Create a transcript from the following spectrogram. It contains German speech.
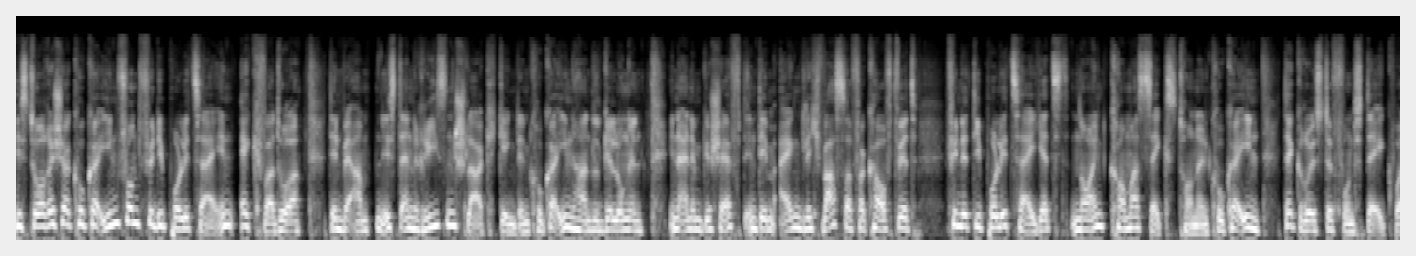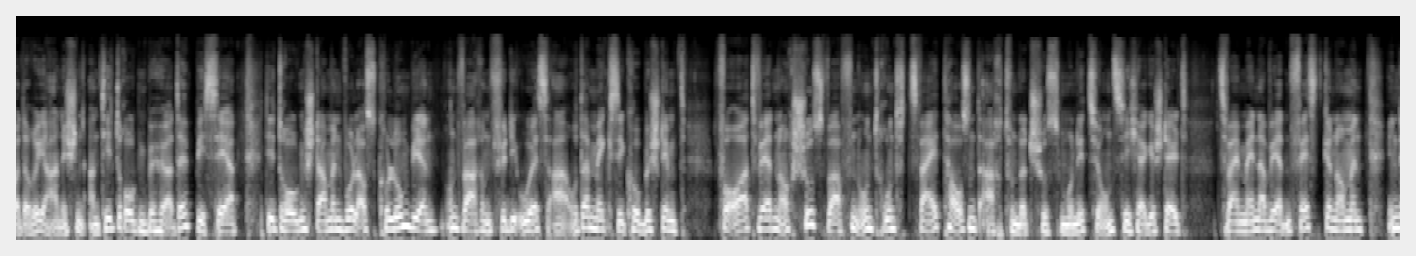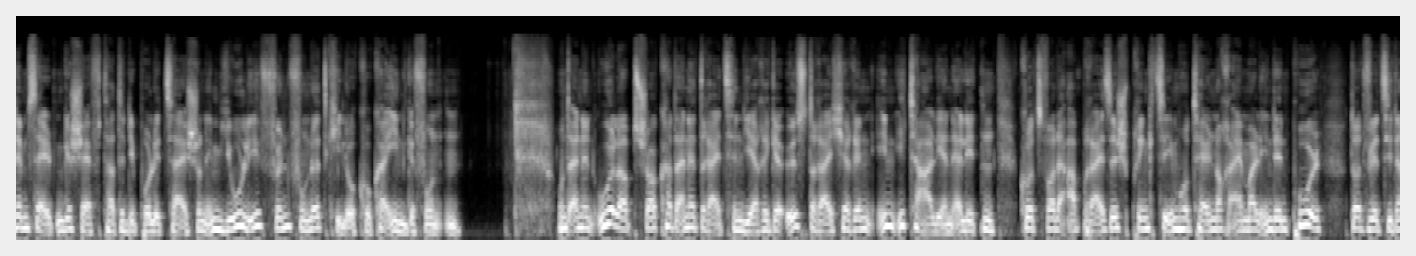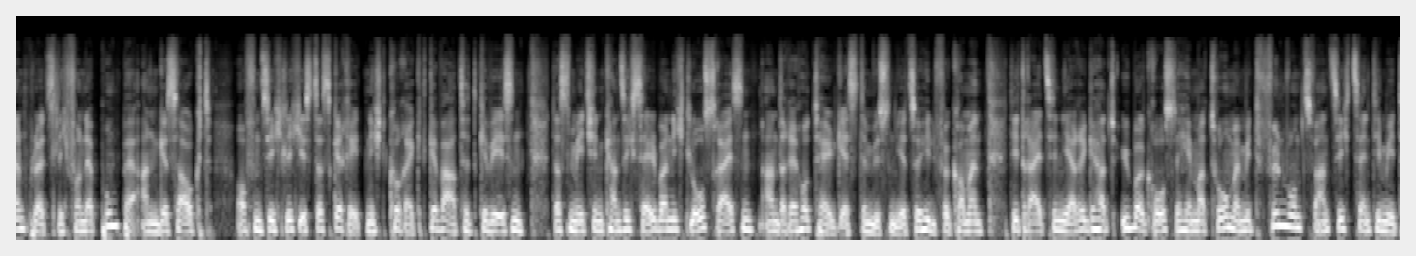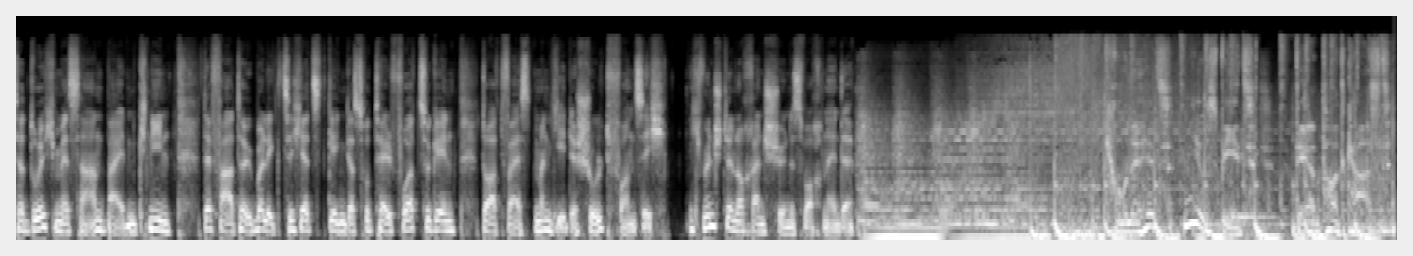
Historischer Kokainfund für die Polizei in Ecuador. Den Beamten ist ein Riesenschlag gegen den Kokainhandel gelungen. In einem Geschäft, in dem eigentlich Wasser verkauft wird, findet die Polizei jetzt 9,6 Tonnen Kokain. Der größte Fund der ecuadorianischen Antidrogenbehörde bisher. Die Drogen stammen wohl aus Kolumbien und waren für die USA oder Mexiko bestimmt. Vor Ort werden auch Schusswaffen und rund 2800 Schuss Munition sichergestellt. Zwei Männer werden festgenommen. In demselben Geschäft hatte die Polizei schon im Juli 500 Kilo Kokain gefunden. Und einen Urlaubsschock hat eine 13-jährige Österreicherin in Italien erlitten. Kurz vor der Abreise springt sie im Hotel noch einmal in den Pool. Dort wird sie dann plötzlich von der Pumpe angesaugt. Offensichtlich ist das Gerät nicht korrekt gewartet gewesen. Das Mädchen kann sich selber nicht losreißen. Andere Hotelgäste müssen ihr zur Hilfe kommen. Die 13-jährige hat übergroße Hämatome mit 25 Zentimeter Durchmesser an beiden Knien. Der Vater überlegt sich jetzt gegen das Hotel vorzugehen. Dort weist man jede Schuld von sich. Ich wünsche dir noch ein schönes Wochenende. Krone Hit Newsbeat, der Podcast.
